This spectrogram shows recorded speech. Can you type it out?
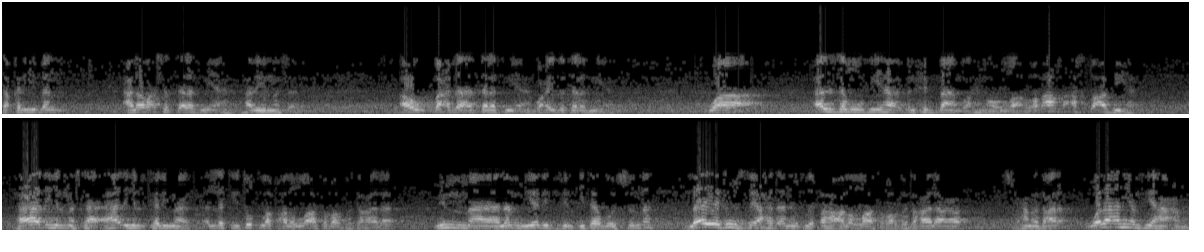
تقريبا على رأس الثلاثمائة هذه المسألة أو بعد الثلاثمائة وعيد الثلاثمائة. وألزموا فيها ابن حبان رحمه الله وأخطأ فيها. هذه المساء هذه الكلمات التي تطلق على الله تبارك وتعالى مما لم يرد في الكتاب والسنة لا يجوز لأحد أن يطلقها على الله تبارك وتعالى سبحانه وتعالى ولا أن ينفيها عنه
